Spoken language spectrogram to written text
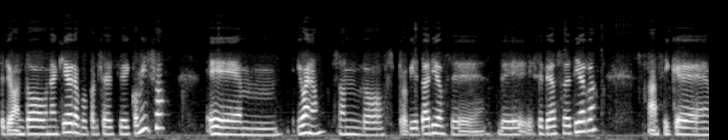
se levantó una quiebra por parte del fideicomiso eh, y bueno, son los propietarios de, ese pedazo de tierra, así que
